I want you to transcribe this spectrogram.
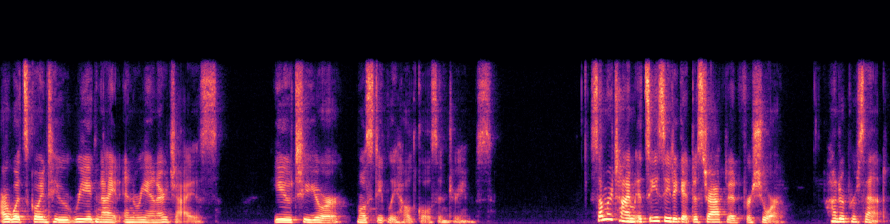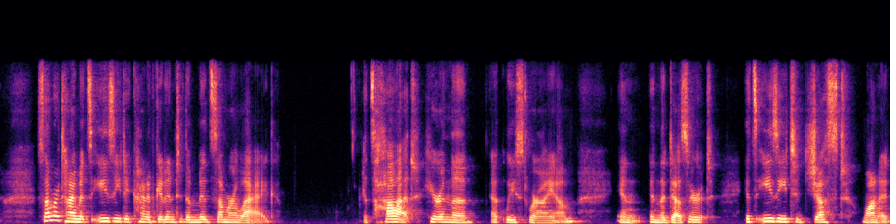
are what's going to reignite and re-energize you to your most deeply held goals and dreams. Summertime, it's easy to get distracted for sure, 100%. Summertime, it's easy to kind of get into the midsummer lag. It's hot here in the, at least where I am, in, in the desert. It's easy to just want to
